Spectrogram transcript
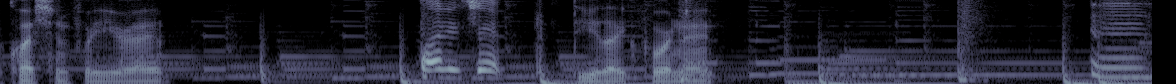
a question for you, right? What is it? Do you like Fortnite? Mm,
